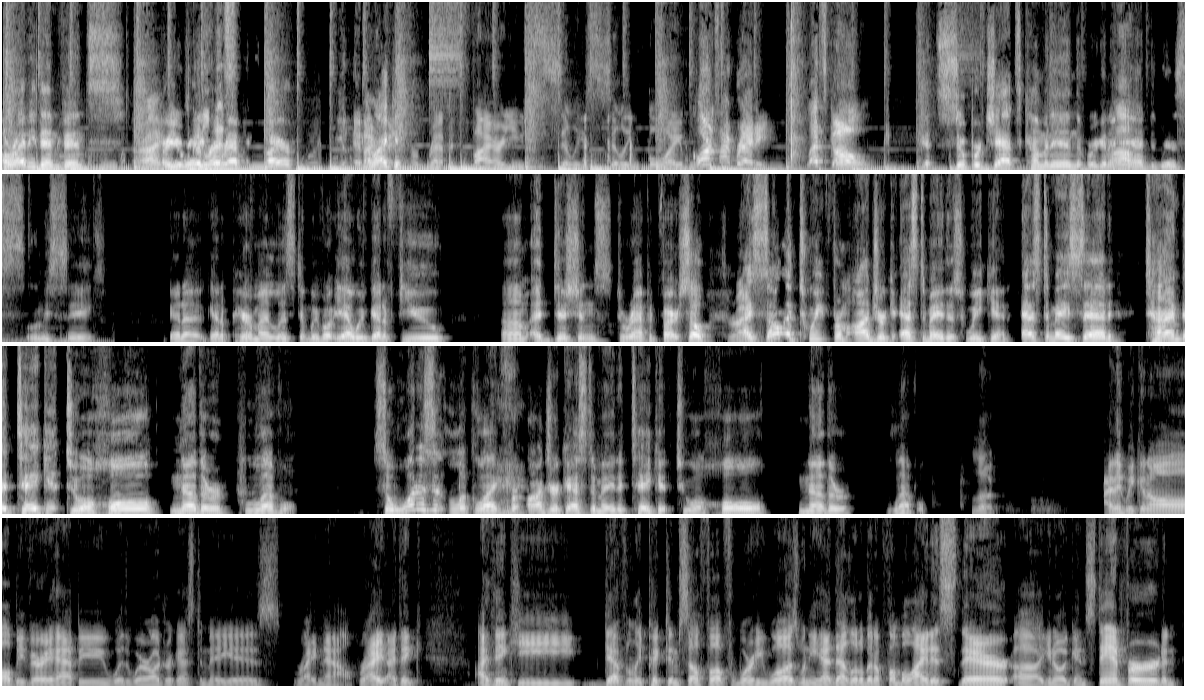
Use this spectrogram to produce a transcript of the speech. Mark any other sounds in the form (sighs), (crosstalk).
Alrighty then, Vince. All right. Are you ready for rapid fire? Am I like ready it. For rapid fire, you silly, silly boy. Of course I'm ready. Let's go. Got super chats coming in that we're gonna Oh. add to this. Let me see. Gotta gotta pair my list. We've yeah, we've got a few um additions to rapid fire. So right. I saw a tweet from Audric Estime this weekend. Estime said, time to take it to a whole nother level. So what does it look like for (laughs) Audric Estime to take it to a whole nother level? Look, I think we can all be very happy with where Audric Estime is right now, right? I think I think he definitely picked himself up from where he was when he had that little bit of fumbleitis there, uh, you know, against Stanford, and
